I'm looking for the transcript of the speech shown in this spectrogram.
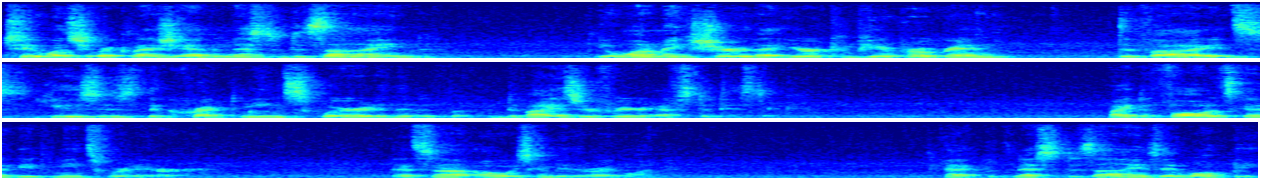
Two, once you recognize you have a nested design, you'll want to make sure that your computer program divides, uses the correct mean squared in the divisor for your F statistic. By default, it's going to be the mean squared error. That's not always going to be the right one. In fact, with nested designs, it won't be.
